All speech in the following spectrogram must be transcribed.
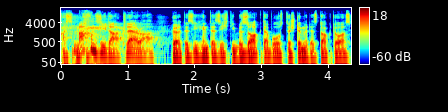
Was machen Sie da, Clara? hörte sie hinter sich die besorgt erboste Stimme des Doktors.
